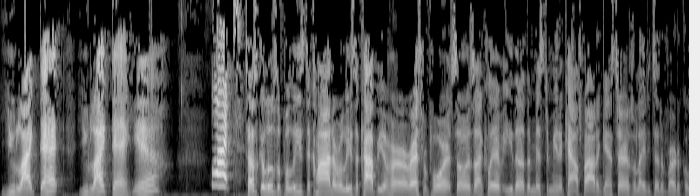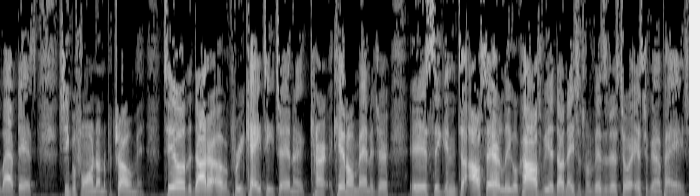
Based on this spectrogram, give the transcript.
you like that? You like that, yeah? What? Tuscaloosa police declined to release a copy of her arrest report, so it's unclear if either of the misdemeanor counts filed against her is related to the vertical lap dance she performed on the patrolman. Till, the daughter of a pre-K teacher and a kennel manager, is seeking to offset her legal costs via donations from visitors to her Instagram page.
